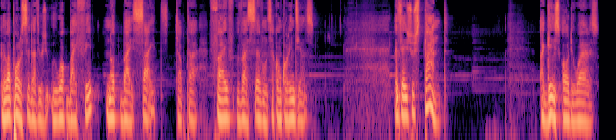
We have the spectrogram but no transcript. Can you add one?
Remember, Paul said that we walk by faith, not by sight. Chapter 5, verse 7, 2 Corinthians. And said you should stand against all the wiles.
